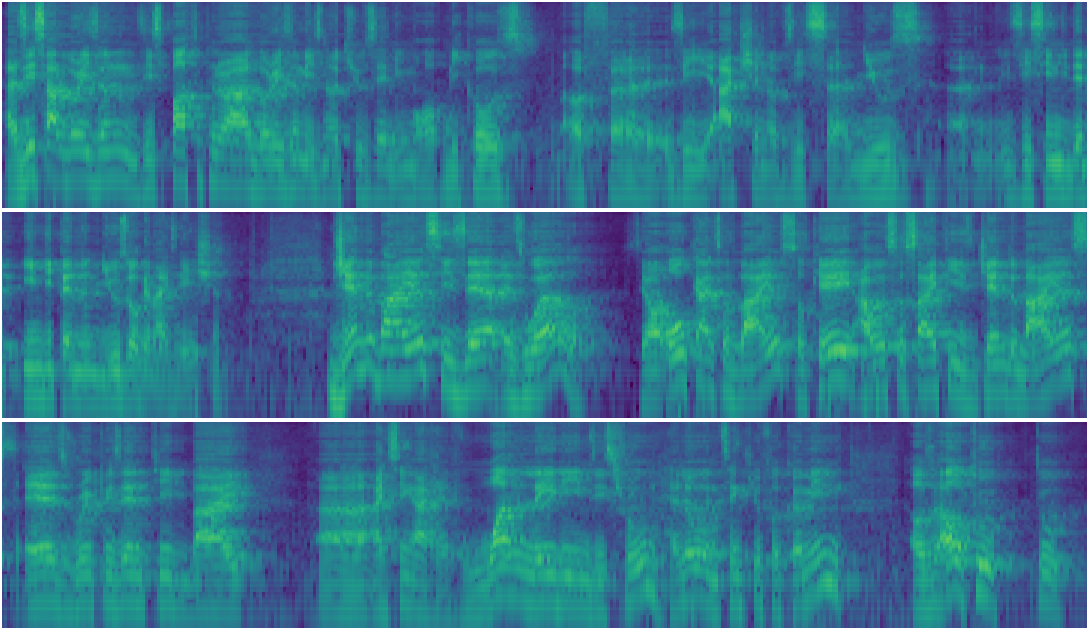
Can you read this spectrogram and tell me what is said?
Uh, this algorithm, this particular algorithm, is not used anymore because of uh, the action of this uh, news, uh, this ind independent news organization. Gender bias is there as well. There are all kinds of bias. Okay, our society is gender biased, as represented by uh, I think I have one lady in this room. Hello and thank you for coming. Was, oh, two, two.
